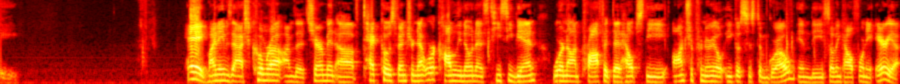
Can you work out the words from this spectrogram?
Hey, my name is Ash Kumra. I'm the chairman of Tech Coast Venture Network, commonly known as TCVN. We're a nonprofit that helps the entrepreneurial ecosystem grow in the Southern California area.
